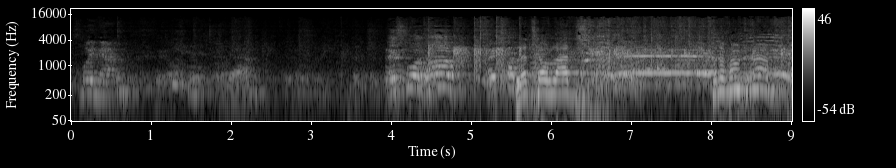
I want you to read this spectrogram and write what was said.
It's my mountain. Let's go, Tom! Let's go, lads. For the photograph.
